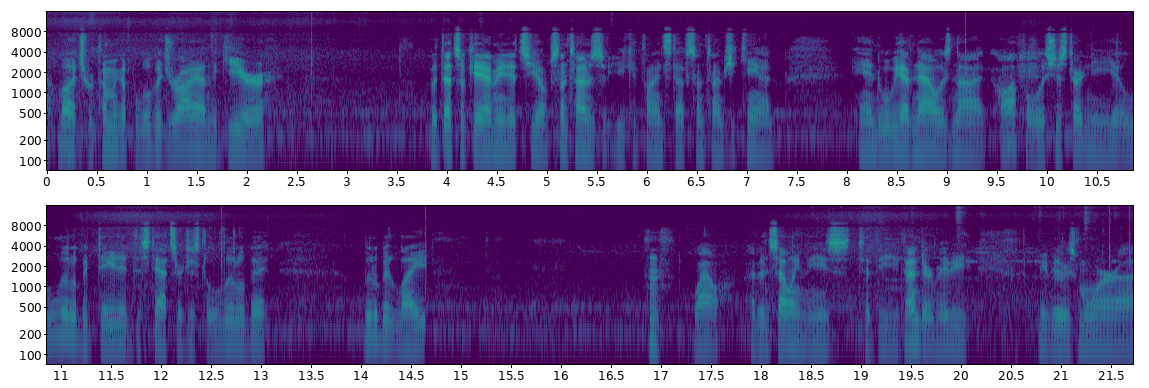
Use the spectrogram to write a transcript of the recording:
Not much. We're coming up a little bit dry on the gear. But that's okay. I mean, it's, you know, sometimes you can find stuff, sometimes you can't. And what we have now is not awful. It's just starting to get a little bit dated. The stats are just a little bit, a little bit light. Hmm. Wow. I've been selling these to the vendor. Maybe, maybe there's more uh,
